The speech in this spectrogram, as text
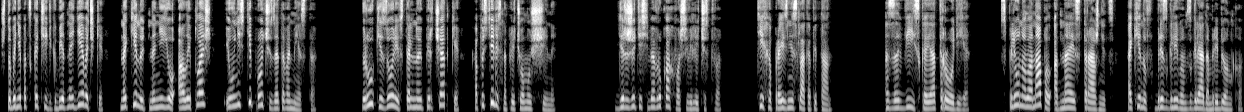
чтобы не подскочить к бедной девочке, накинуть на нее алый плащ и унести прочь из этого места. Руки Зори в стальной перчатке опустились на плечо мужчины. — Держите себя в руках, Ваше Величество, — тихо произнесла капитан. «Азавийское отродье!» Сплюнула на пол одна из стражниц, окинув брезгливым взглядом ребенка.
